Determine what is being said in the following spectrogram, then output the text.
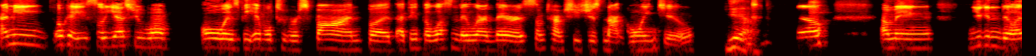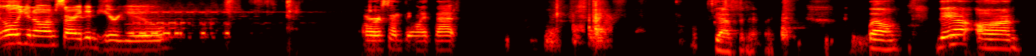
I mean, okay, so yes, you won't always be able to respond, but I think the lesson they learned there is sometimes she's just not going to. Yeah. you know? I mean, you can be like, "Oh, you know, I'm sorry, I didn't hear you." or something like that. Definitely. Well, there are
